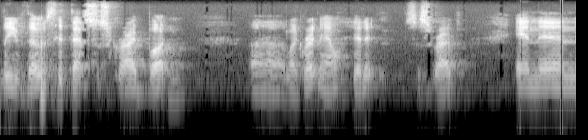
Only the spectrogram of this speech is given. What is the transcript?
leave those. Hit that subscribe button, like right now. Hit it, subscribe, and then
